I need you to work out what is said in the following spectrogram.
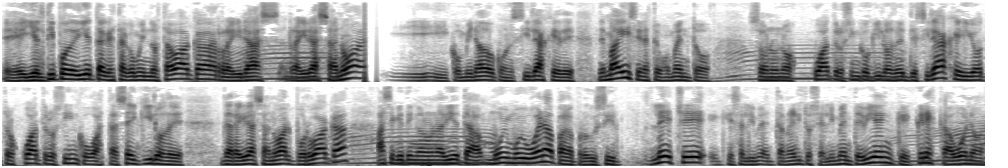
Eh, y el tipo de dieta que está comiendo esta vaca, rairás anual, y, combinado con silaje de, maíz, en este momento son unos 4 o 5 kilos de, silaje y otros 4, 5 o hasta 6 kilos de, de anual por vaca, hace que tengan una dieta muy muy buena para producir leche, que el ternerito se alimente bien, que crezca a, buenos,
